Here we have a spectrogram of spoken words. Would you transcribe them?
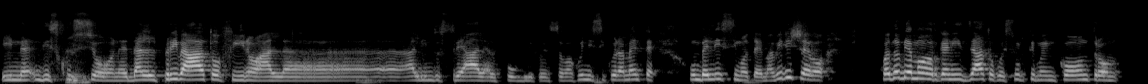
in discussione, dal privato fino al, all'industriale, al pubblico, insomma. Quindi sicuramente un bellissimo tema. Vi dicevo, quando abbiamo organizzato quest'ultimo incontro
